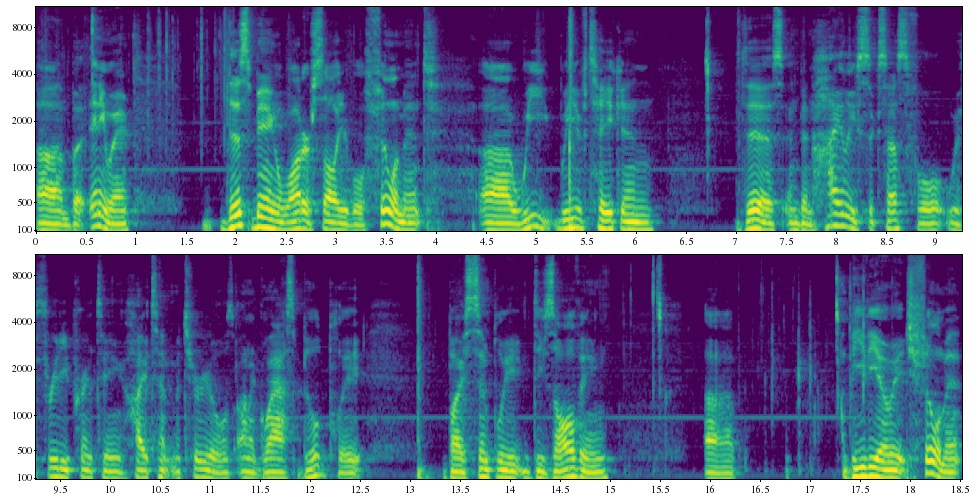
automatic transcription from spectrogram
Um, but anyway, this being a water soluble filament, uh, we we have taken this and been highly successful with 3D printing high temp materials on a glass build plate by simply dissolving uh, BVOH filament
